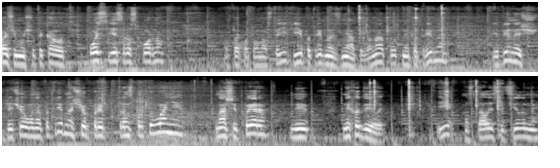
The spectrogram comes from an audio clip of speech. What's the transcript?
Бачимо, що така от ось є розпорна. Отак от вона стоїть, її потрібно зняти. Вона тут не потрібна. Єдине, для чого вона потрібна, щоб при транспортуванні наші пера не, не ходили і залишилися цілими.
